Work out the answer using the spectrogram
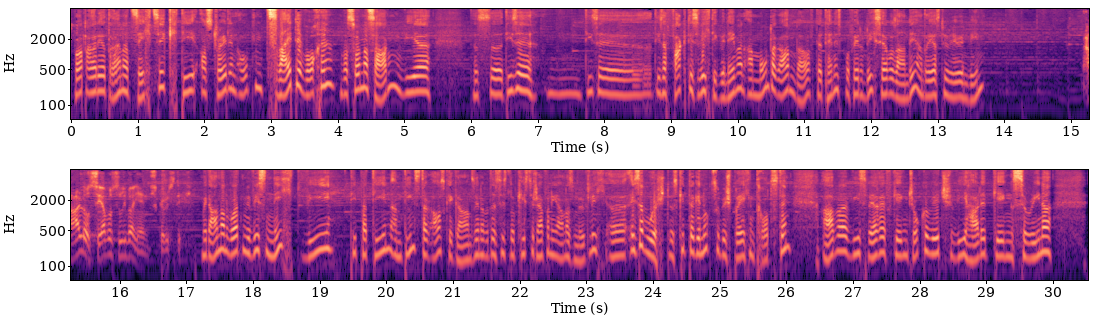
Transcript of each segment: Sportradio 360, die Australian Open, zweite Woche. Was soll man sagen? Wir, das, äh, diese, diese, dieser Fakt ist wichtig. Wir nehmen am Montagabend auf, der Tennisprophet und ich. Servus Andi, Andreas Thürieu in Wien. Hallo, Servus, lieber Jens, grüß dich. Mit anderen Worten, wir wissen nicht, wie die Partien am Dienstag ausgegangen sind, aber das ist logistisch einfach nicht anders möglich. Äh, ist ja wurscht. Es gibt ja genug zu besprechen trotzdem. Aber wie Zverev gegen Djokovic, wie Halep gegen Serena,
